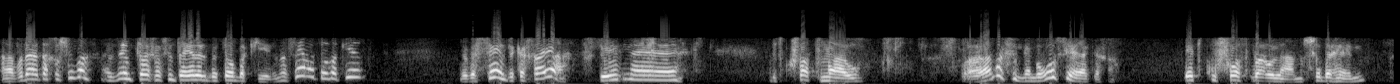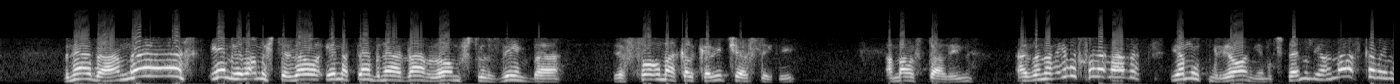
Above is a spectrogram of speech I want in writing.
העבודה יותר חשובה. אז אם צריך לשים את הילד בתור בקיר, נשים אותו בקיר. ובסין זה ככה היה. סין אה, בתקופת מאו, גם ברוסיה היה ככה. יש תקופות בעולם שבהן בני אדם, אה, אם, לא משת... לא, אם אתם בני אדם לא משתלבים ברפורמה הכלכלית שעשיתי, אמר סטלין, אז אני ארעיב אתכם למוות. ימות מיליון, ימות שתי מיליון, מה נפקא מינה?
